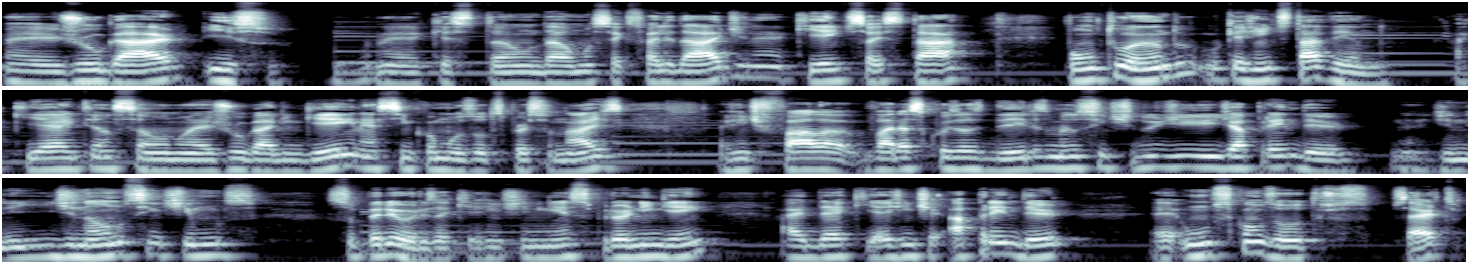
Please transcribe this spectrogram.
é, julgar isso, né? questão da homossexualidade, né? Aqui a gente só está pontuando o que a gente está vendo. Aqui a intenção não é julgar ninguém, né? Assim como os outros personagens, a gente fala várias coisas deles, mas no sentido de, de aprender, né? de, de não nos sentirmos superiores. Aqui a gente ninguém é superior a ninguém, a ideia aqui é a gente aprender é, uns com os outros, certo?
